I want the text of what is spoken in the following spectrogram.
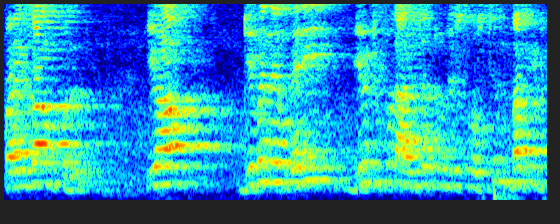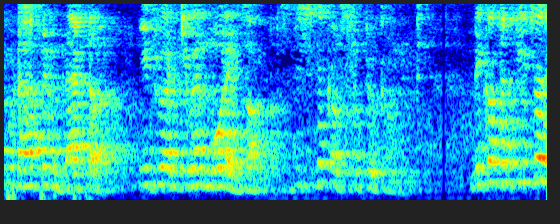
For example, you have given a very beautiful answer to this question, but it could have been better if you had given more examples. This is a constructive comment. Because the teacher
